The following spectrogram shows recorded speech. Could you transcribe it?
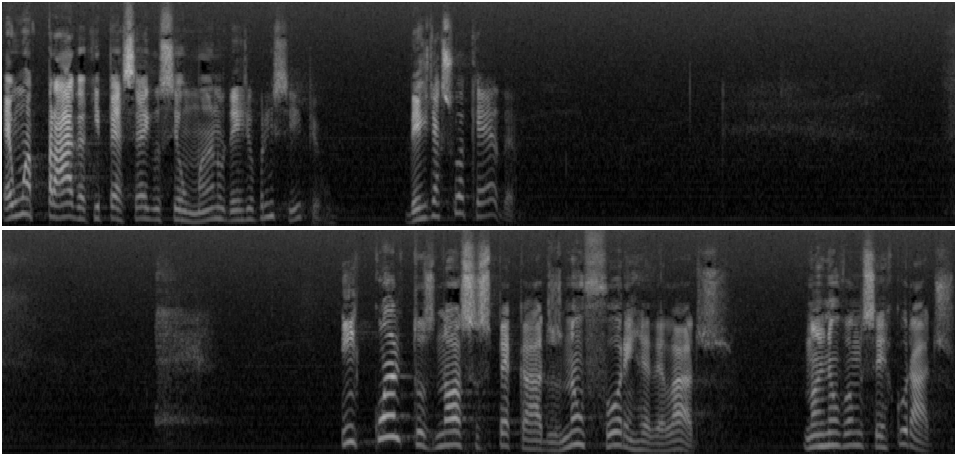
é uma praga que persegue o ser humano desde o princípio, desde a sua queda. Enquanto os nossos pecados não forem revelados, nós não vamos ser curados.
